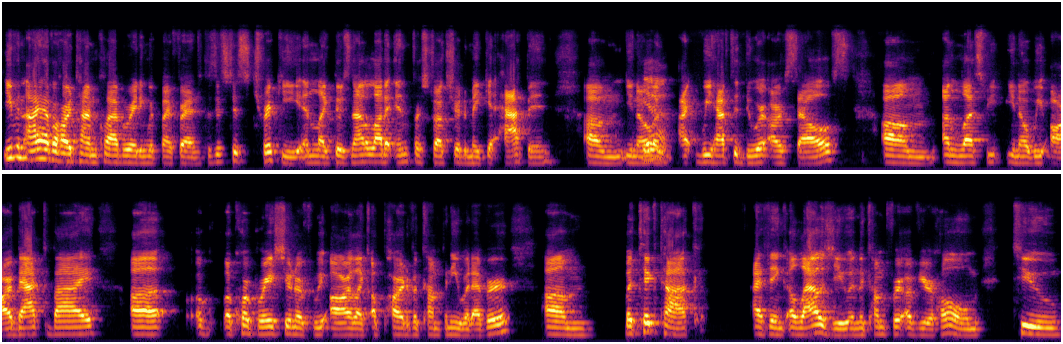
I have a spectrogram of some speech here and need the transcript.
even I have a hard time collaborating with my friends because it's just tricky and like there's not a lot of infrastructure to make it happen. Um, you know, yeah. like I, we have to do it ourselves um, unless we, you know, we are backed by uh, a, a, corporation or if we are like a part of a company, whatever. Um, but TikTok, I think, allows you in the comfort of your home to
